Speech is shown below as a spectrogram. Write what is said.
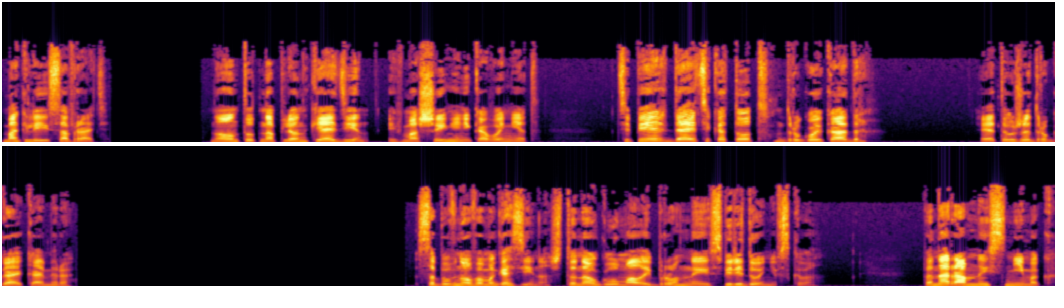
Могли и соврать. Но он тут на пленке один, и в машине никого нет. Теперь дайте-ка тот, другой кадр. Это уже другая камера. с обувного магазина, что на углу Малой Бронной и Спиридоневского. Панорамный снимок.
